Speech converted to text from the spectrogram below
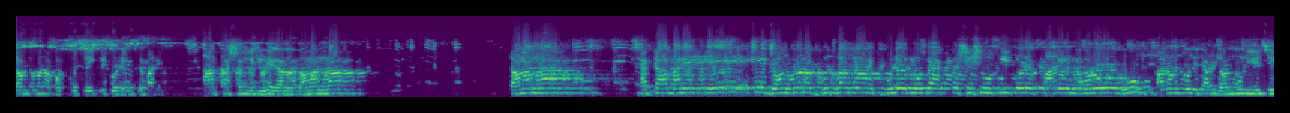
যন্ত্রণা ভোগ করছে কি করে হতে পারে? আর তার সঙ্গে জুড়ে গেল তামান্না। তামান্না একটা মানে এ এ যন্ত্রণা ভুলবার নয়, ফুলের মতো একটা শিশু কি করে পারে ধারণ করে যারা জন্ম নিয়েছে?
